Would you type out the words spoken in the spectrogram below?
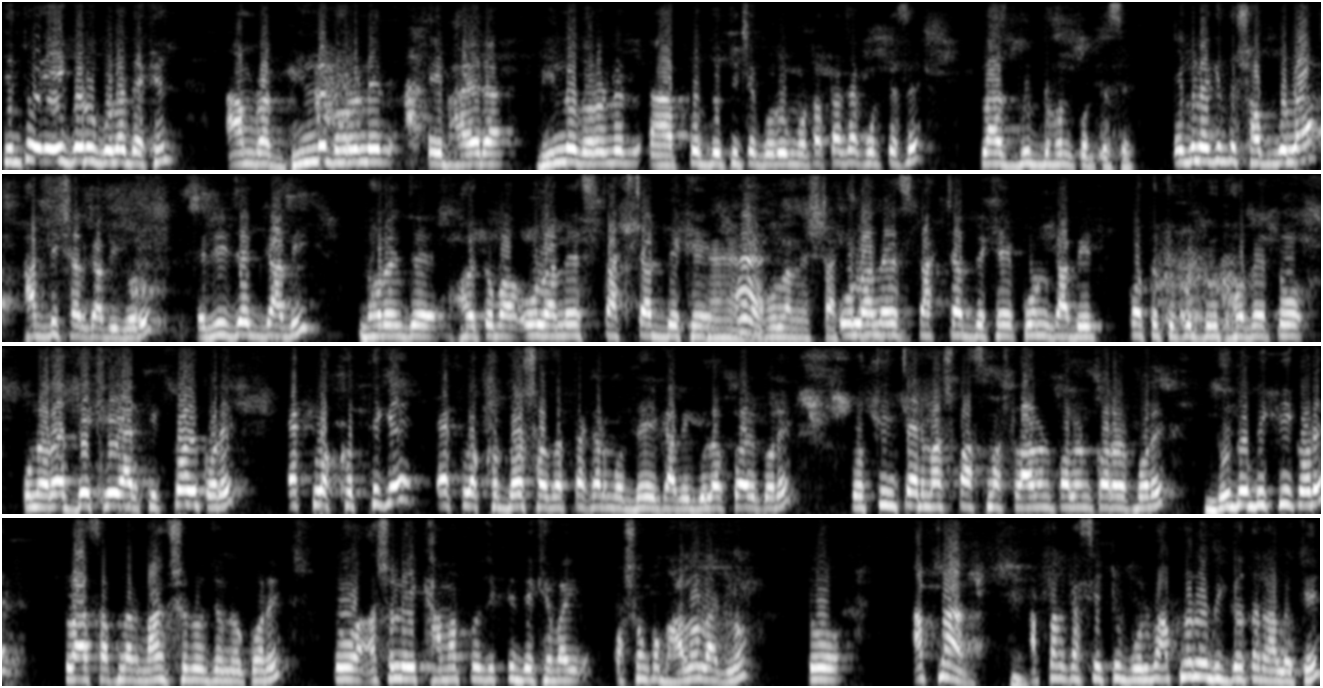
কিন্তু এই গরুগুলো দেখেন, আমরা ভিন্ন ধরনের এই ভাইয়েরা ভিন্ন ধরনের পদ্ধতিতে গরু মোটা তাজা করতেছে প্লাস দুধ দহন করতেছে। এগুলা কিন্তু সবগুলা হাড্ডি সার গাবি গরু, রিজেক্ট গাবি ধরেন যে হয়তোবা ওলানের স্ট্রাকচার দেখে হ্যাঁ, হ্যাঁ ওলানের ওলানের স্ট্রাকচার দেখে কোন গাভীর কতটুকু দুধ হবে তো ওনারা দেখে আর কি ক্রয় করে। এক লক্ষ থেকে এক লক্ষ দশ হাজার টাকার মধ্যে এই গাবিগুলো ক্রয় করে। তো তিন চার মাস পাঁচ মাস লালন পালন করার পরে দুধও বিক্রি করে প্লাস আপনার মাংসের ওজনও করে। তো আসলে এই খামার প্রজেক্টটি দেখে ভাই অসংখ্য ভালো লাগল। তো আপনার আপনার কাছে একটু বলব আপনার অভিজ্ঞতার আলোকে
